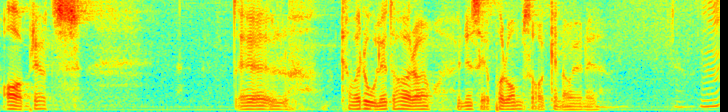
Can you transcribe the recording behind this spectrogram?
avbröts. Eh, kan vara roligt att höra hur ni ser på de sakerna. Och hur ni... Mm.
